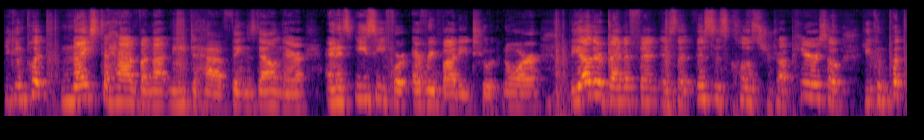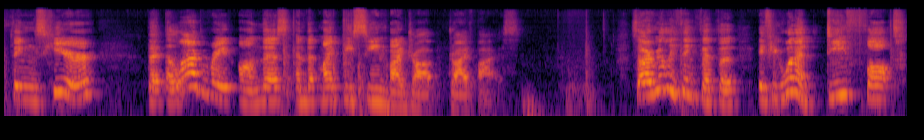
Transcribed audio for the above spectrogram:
you can put nice to have but not need to have things down there and it's easy for everybody to ignore. The other benefit is that this is closer to up here so you can put things here that elaborate on this and that might be seen by drive-bys. So I really think that the if you want a default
